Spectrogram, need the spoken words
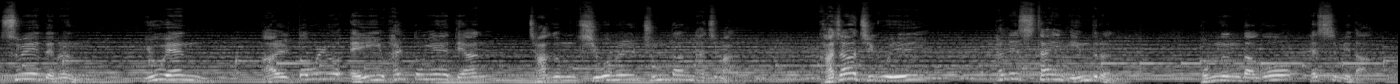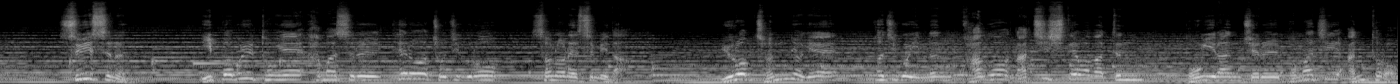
스웨덴은 UNRWA 활동에 대한 자금 지원을 중단하지만 가자 지구의 팔레스타인인들은 돕는다고 했습니다. 스위스는 입법을 통해 하마스를 테러 조직으로 선언했습니다. 유럽 전역에 퍼지고 있는 과거 나치 시대와 같은 동일한 죄를 범하지 않도록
